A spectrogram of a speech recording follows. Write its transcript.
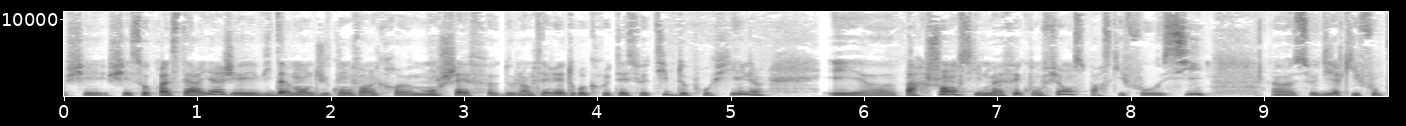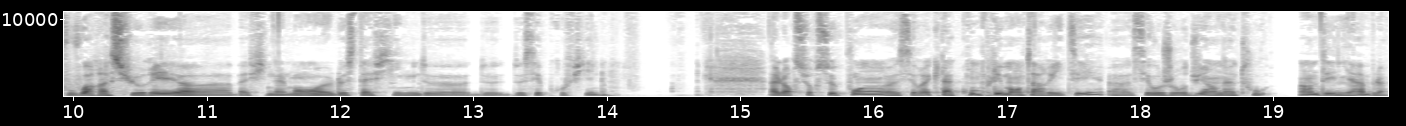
chez, chez Soprasteria, j'ai évidemment dû convaincre mon chef de l'intérêt de recruter ce type de profil. Et euh, par chance, il m'a fait confiance parce qu'il faut aussi se dire qu'il faut pouvoir assurer bah, finalement le staffing de, de ces profils. Alors sur ce point, c'est vrai que la complémentarité, c'est aujourd'hui un atout indéniable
